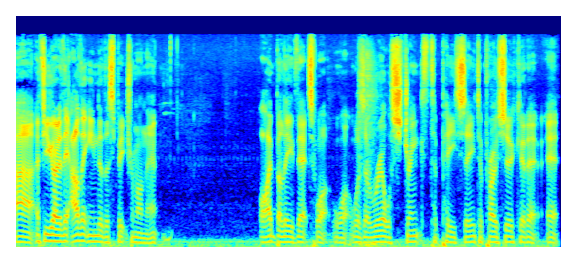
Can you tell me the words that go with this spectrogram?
no. Uh, if you go to the other end of the spectrum on that, I believe that's what, what was a real strength to PC to Pro Circuit at, at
